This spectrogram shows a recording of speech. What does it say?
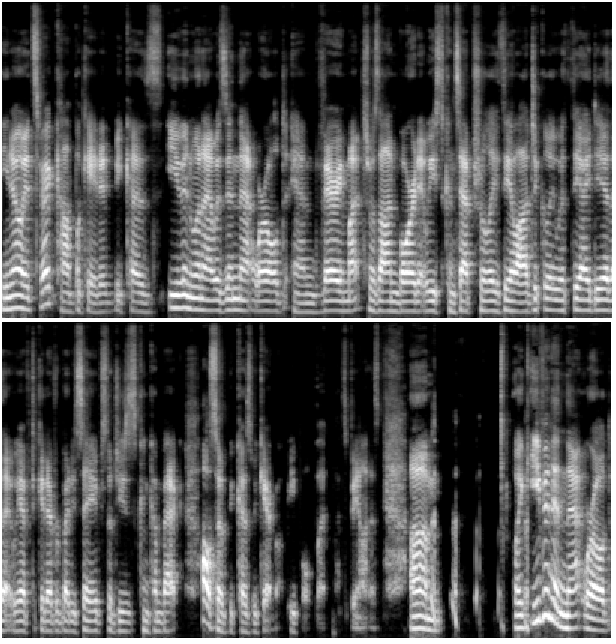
You know, it's very complicated because even when I was in that world and very much was on board, at least conceptually, theologically, with the idea that we have to get everybody saved so Jesus can come back, also because we care about people, but let's be honest. Um, like even in that world,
